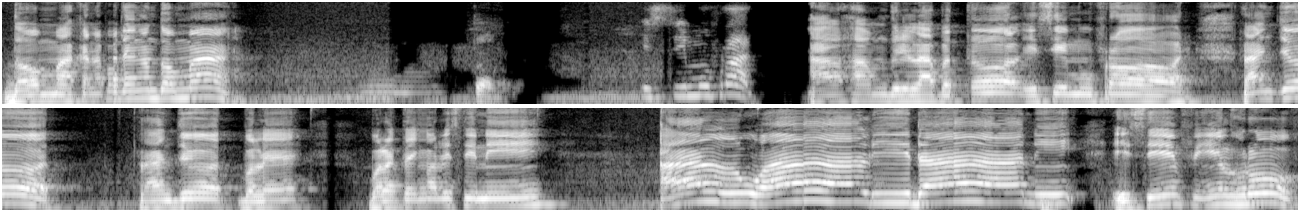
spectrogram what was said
doma. Kenapa dengan doma? Hmm, Isim mufrad. alhamdulillah betul. Isim mufrad. Lanjut. Lanjut. Boleh boleh tengok di sini al walidani isim fiil huruf.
